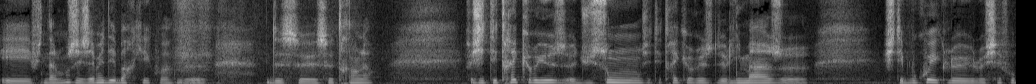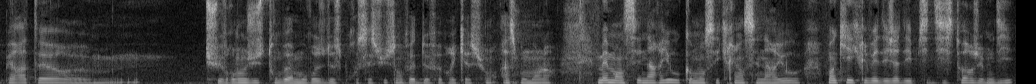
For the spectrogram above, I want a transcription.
et finalement j'ai jamais débarqué quoi de, de ce, ce train-là. j'étais très curieuse du son, j'étais très curieuse de l'image. J'étais beaucoup avec le, chef opérateur. Euh, je suis vraiment juste tombée amoureuse de ce processus en fait de fabrication à ce moment-là. Même un scénario, comment s'écrit un scénario. Moi qui écrivais déjà des petites histoires, je me dis,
